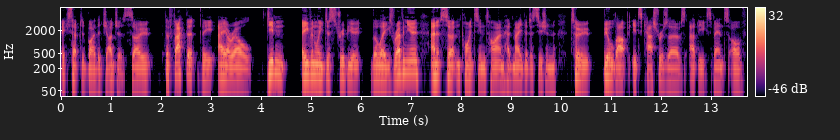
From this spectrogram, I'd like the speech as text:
accepted by the judges. So the fact that the ARL didn't evenly distribute the league's revenue and at certain points in time had made the decision to build up its cash reserves at the expense of,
